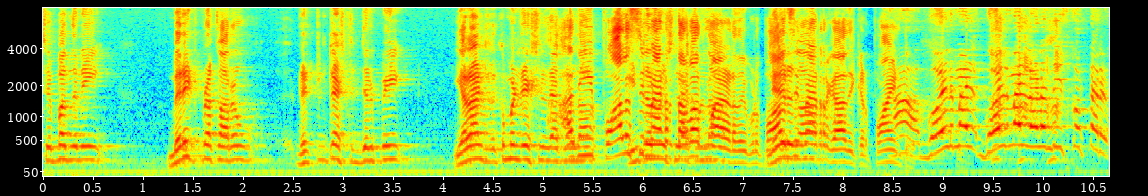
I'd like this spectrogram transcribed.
సిబ్బందిని మెరిట్ ప్రకారం రిటర్న్ టెస్ట్ జరిపి ఎలాంటి రికమెండేషన్ లేకుండా అది పాలసీ interviews మ్యాటర్ తర్వాత లేకుండా మాట్లాడదు. ఇప్పుడు పాలసీ నేరుగా- మ్యాటర్ కాదు ఇక్కడ point. Gold medal gold medal తీసుకొస్తారు.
